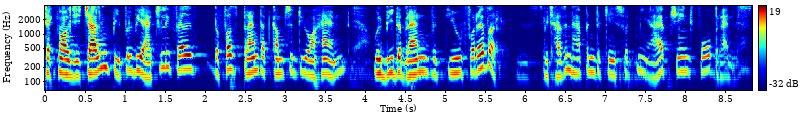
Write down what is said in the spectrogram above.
Technology challenged people, we actually felt the first brand that comes into your hand Yeah. will be the brand with you forever, Stick- which hasn't happened the case with me. I have changed four brands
